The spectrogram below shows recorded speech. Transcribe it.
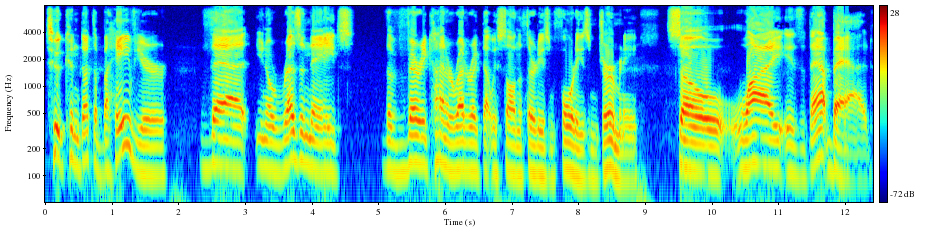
to conduct a behavior that you know resonates the very kind of rhetoric that we saw in the 30s and 40s in Germany. So why is that bad?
